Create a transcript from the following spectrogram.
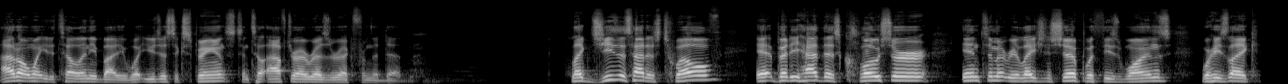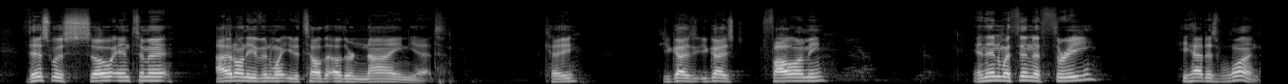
I don't want you to tell anybody what you just experienced until after I resurrect from the dead. Like Jesus had his 12, eh, but he had this closer, intimate relationship with these ones where he's like, This was so intimate, I don't even want you to tell the other nine yet. Okay? You guys, you guys following me? And then within the three, he had his one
